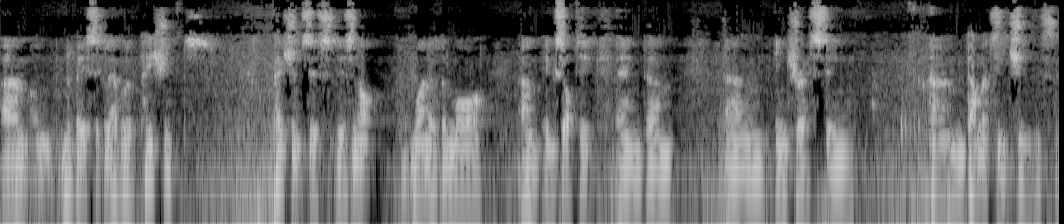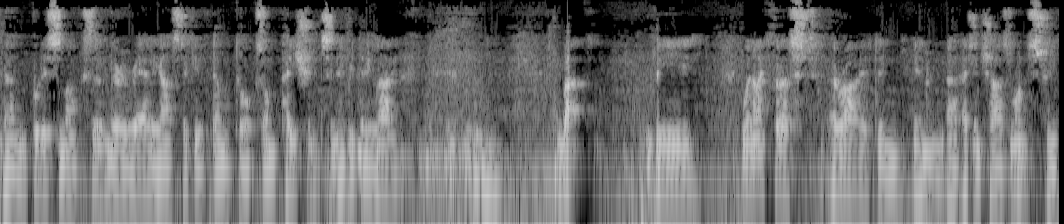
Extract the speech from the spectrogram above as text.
um, on the basic level of patience. Patience is, is not one of the more um, exotic and um, um, interesting um, Dhamma teachings. Um, Buddhist monks are very rarely asked to give Dhamma talks on patience in everyday life. But the when I first arrived in in uh, Ajahn Chah's monastery,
